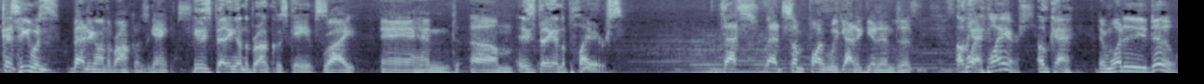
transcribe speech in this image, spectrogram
because he was betting on the Broncos games, He was betting on the Broncos games. right? And um, And he was betting on the players. that's at some point we got to get into Okay. what players Okay. and what did he do?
